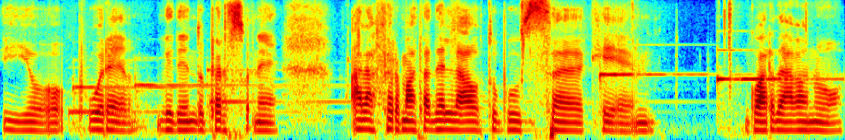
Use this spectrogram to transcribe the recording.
Io pure vedendo persone alla fermata dell'autobus eh, che guardavano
